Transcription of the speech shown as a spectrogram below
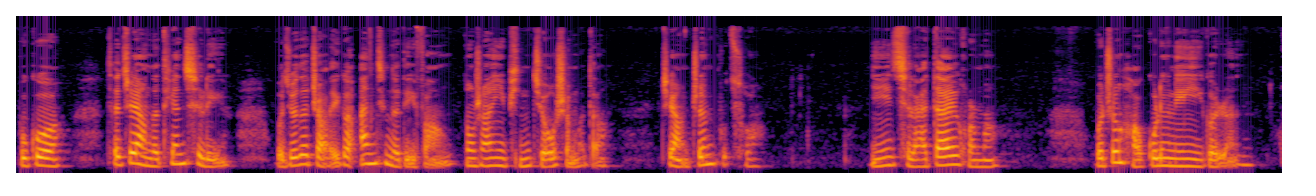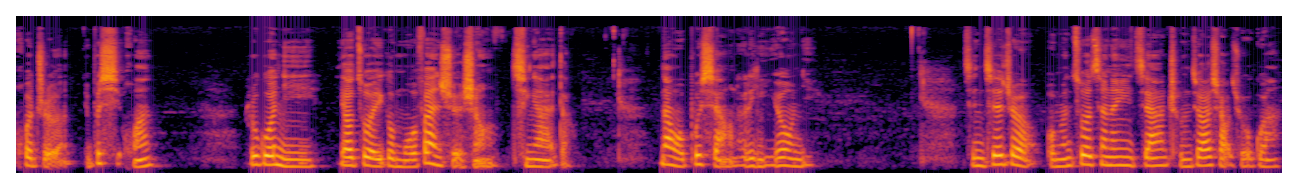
不过，在这样的天气里，我觉得找一个安静的地方，弄上一瓶酒什么的，这样真不错。”你一起来待一会儿吗？我正好孤零零一个人，或者你不喜欢？如果你要做一个模范学生，亲爱的，那我不想来引诱你。紧接着，我们坐进了一家城郊小酒馆，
